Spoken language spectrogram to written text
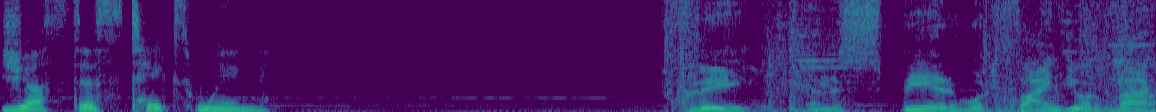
Justice takes wing. Flee, and the spear will find your back.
